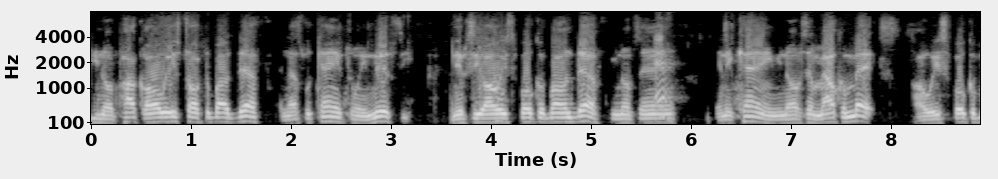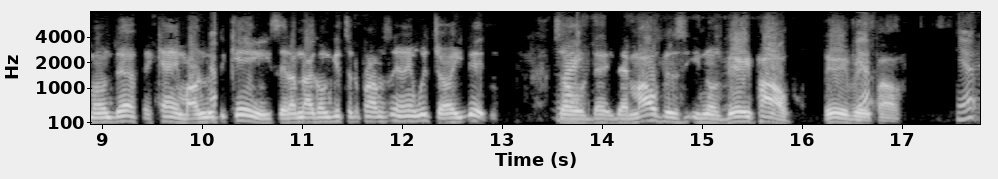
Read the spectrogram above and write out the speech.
You know, Pac always talked about death, and that's what came to him. Nipsey. Nipsey always spoke about death, you know what I'm saying? And it came, you know what I'm saying? Malcolm X always spoke about death. It came. Martin Luther King, he said, I'm not going to get to the promised land with y'all. He didn't. So right. that, that mouth is, you know, very powerful. Very, very yep. powerful. Yep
